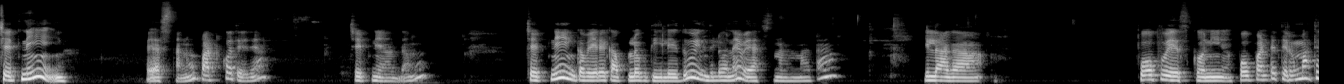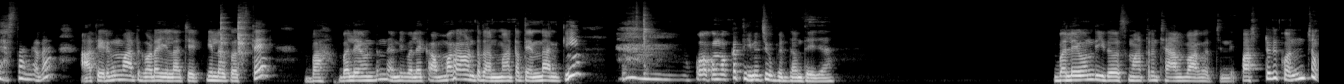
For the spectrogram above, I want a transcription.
చట్నీ వేస్తాను. పట్టుకో తేజ చట్నీ వేద్దాము. చట్నీ ఇంకా వేరే కప్పులోకి తీయలేదు. ఇందులోనే వేస్తున్నాను అనమాట ఇలాగా పోపు వేసుకొని పోపు అంటే తిరుగుమాత వేస్తాం కదా ఆ తిరుగుమాత కూడా ఇలా చట్నీలోకి వస్తే బా భలే ఉంటుందండి. భలే కమ్మగా ఉంటుంది అనమాట తినడానికి. ఒక మొక్క తిని చూపిద్దాం తేజ. భలే ఉంది. ఈ దోశ మాత్రం చాలా బాగా వచ్చింది. ఫస్ట్ది కొంచెం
